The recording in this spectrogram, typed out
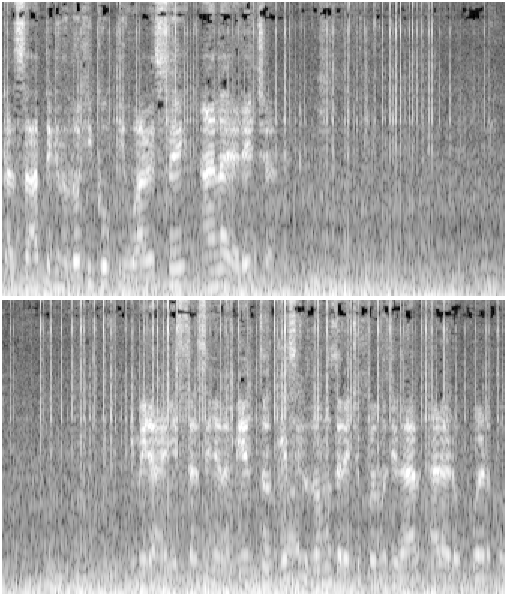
Calzada tecnológico y UABC a la derecha. Y mira, ahí está el señalamiento que si nos vamos derecho podemos llegar al aeropuerto.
